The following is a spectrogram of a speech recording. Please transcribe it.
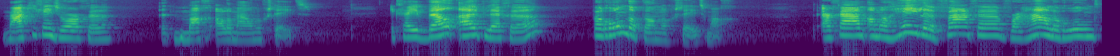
Maak je geen zorgen. Het mag allemaal nog steeds. Ik ga je wel uitleggen waarom dat dan nog steeds mag. Er gaan allemaal hele vage verhalen rond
